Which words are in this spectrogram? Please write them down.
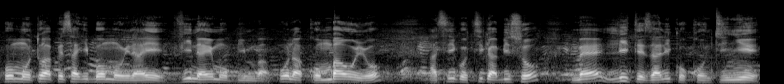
Mpo moto apesaki bomoi na ye vi na ye mobimba mpo na komba oyo asili kotika biso me lite ezali kokontinue.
